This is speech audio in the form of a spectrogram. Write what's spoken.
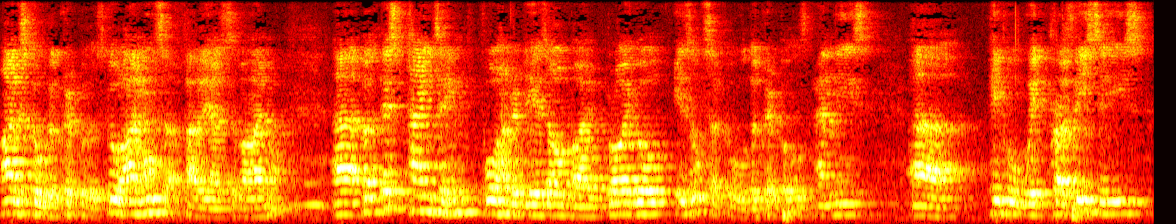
I was called a cripple at school. I'm also a polio survivor. Uh, but this painting, 400 years old by Bruegel, is also called The Cripples, and these uh, people with protheses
